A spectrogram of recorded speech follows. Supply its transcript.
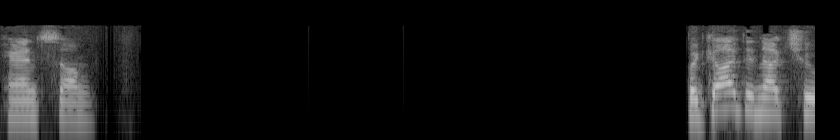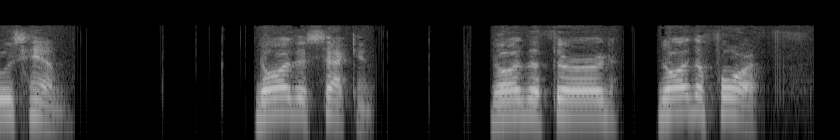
handsome. But God did not choose him, nor the second, nor the third, nor the fourth.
